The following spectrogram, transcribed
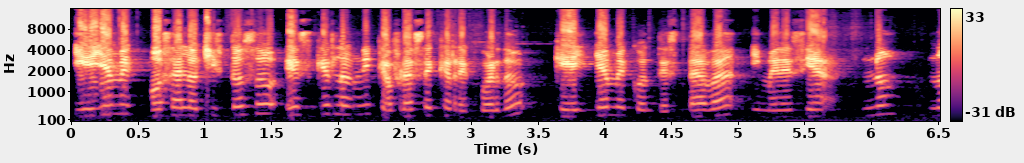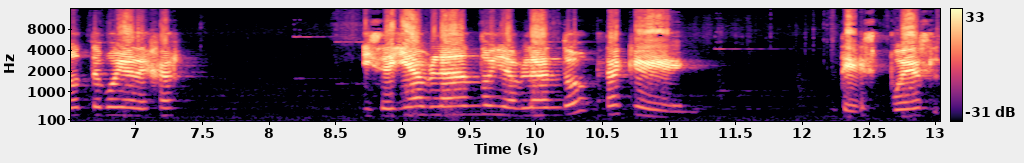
Y ella me, o sea, lo chistoso es que es la única frase que recuerdo que ella me contestaba y me decía, no, no te voy a dejar. Y seguía hablando y hablando hasta que después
